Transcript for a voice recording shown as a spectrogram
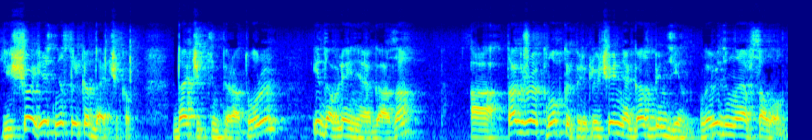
Еще есть несколько датчиков. Датчик температуры и давления газа, а также кнопка переключения газ-бензин, выведенная в салон.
